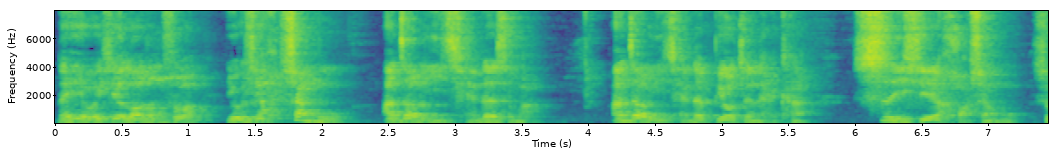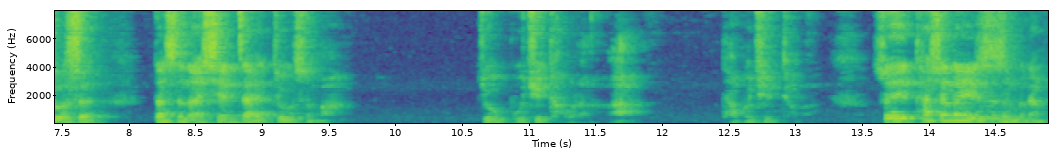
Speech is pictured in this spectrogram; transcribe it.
那有一些老总说，有一些项目按照以前的什么，按照以前的标准来看，是一些好项目，是不是？但是呢，现在就什么，就不去投了啊，他不去投了。所以他相当于是什么呢？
